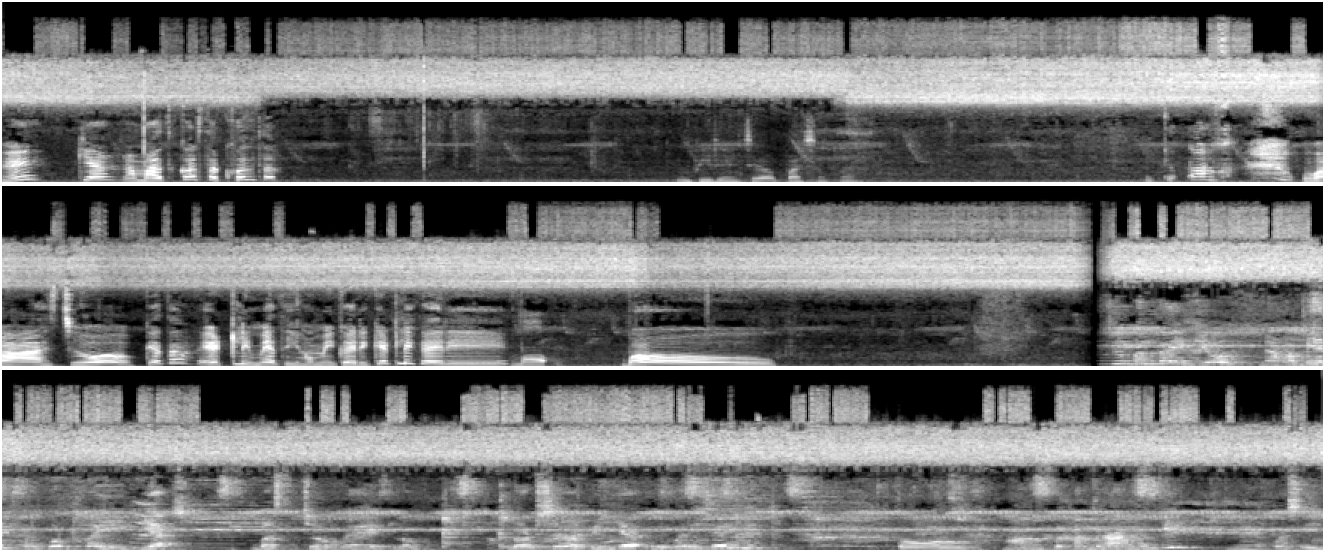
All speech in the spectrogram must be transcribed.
હે? ક્યાં? આ માથ કરતા? ખોલતા? ભીરે છે પાછો પાછો. વાહ જો કે તો એટલી મેથી હમી કરી. કેટલી કરી? બહુ. બહુ. જો બંધાઈ ગયો ને બે થર ગોઠવાઈ ગયા. બસ જો હવે એટલો લોટ છે હવે આખરી વળી જાય ને. તો આમ મૂકી ને પછી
